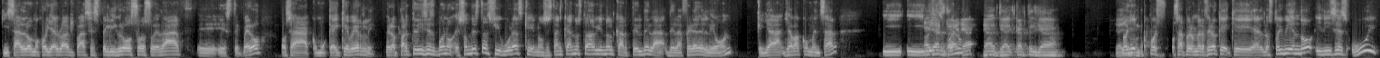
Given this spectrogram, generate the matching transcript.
quizá a lo mejor ya el pase es peligroso a su edad, eh, este, pero o sea, como que hay que verle. Pero aparte dices, bueno, son de estas figuras que nos están quedando. Estaba viendo el cartel de la, de la Feria del León, que ya, ya va a comenzar. Y, no, ya está, ya, ya, el cartel ya. no, ya, pues, o sea, pero me refiero que, que lo estoy viendo y dices, uy,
